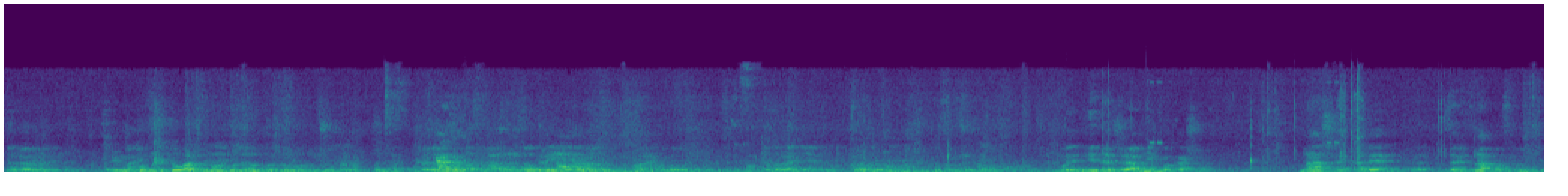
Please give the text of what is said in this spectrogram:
Здоров'я. Коментувати не будемо по дорогу, понятно. Кажемо зразу до України. Не державні поки що. Наші, але е, за відзнаку служби.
